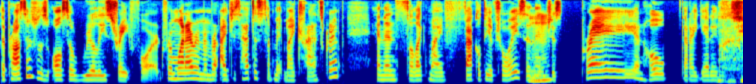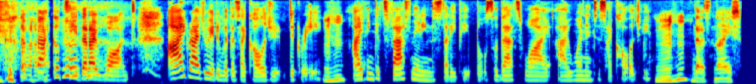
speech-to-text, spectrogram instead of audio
The process was also really straightforward. From what I remember, I just had to submit my transcript and then select my faculty of choice and then just pray and hope that I get into the faculty that I want. I graduated with a psychology degree. I think it's fascinating to study people, so that's why I went into psychology. Mm-hmm. That's nice.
